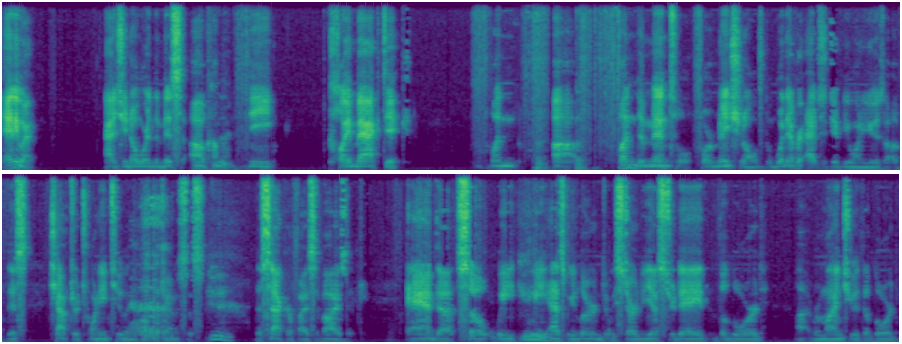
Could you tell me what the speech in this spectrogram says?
Anyway, as you know, we're in the midst of the climactic, fun, uh, fundamental, formational, whatever adjective you want to use of this chapter 22 in the book of Genesis, the sacrifice of Isaac. And uh, so we, we, as we learned, we started yesterday, the Lord, uh, reminds you the Lord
